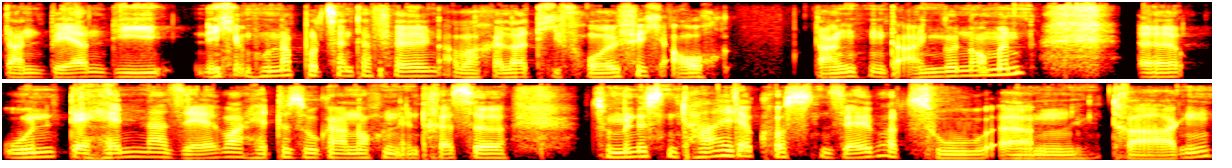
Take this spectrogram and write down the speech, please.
dann werden die nicht in 100 Prozent der Fällen, aber relativ häufig auch dankend angenommen. Äh, und der Händler selber hätte sogar noch ein Interesse, zumindest einen Teil der Kosten selber zu ähm, tragen,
